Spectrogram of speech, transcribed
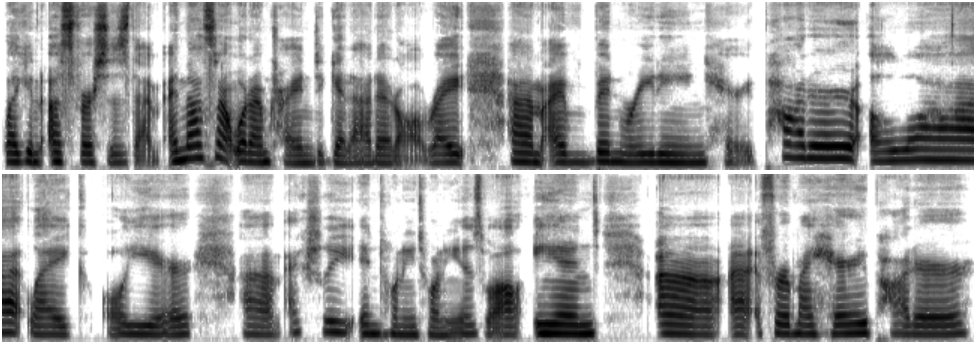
like an us versus them. And that's not what I'm trying to get at at all, right? Um, I've been reading Harry Potter a lot, like all year, um, actually in 2020 as well. And uh, for my Harry Potter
